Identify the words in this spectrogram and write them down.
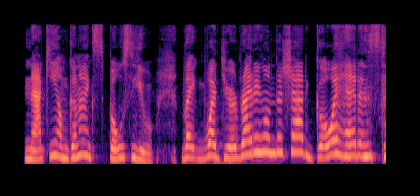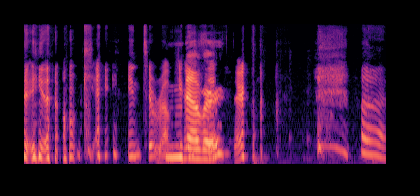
Naki, I'm gonna expose you. Like what you're writing on the chat, go ahead and say it, okay? Interrupt your Never. sister. Uh,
